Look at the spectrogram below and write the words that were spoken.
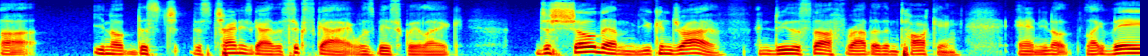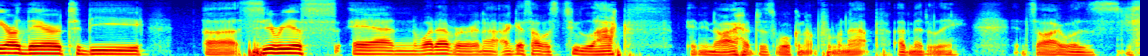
uh, you know, this this Chinese guy, the sixth guy, was basically like, just show them you can drive and do the stuff rather than talking. And you know, like they are there to be uh, serious and whatever. And I, I guess I was too lax. And, you know, I had just woken up from a nap, admittedly. And so I was just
